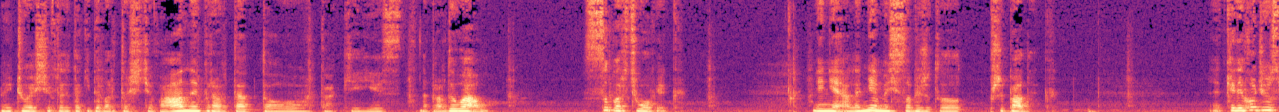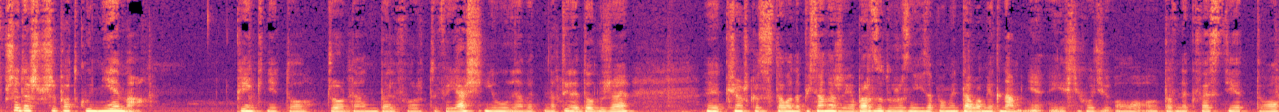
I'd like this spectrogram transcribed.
No i czułeś się wtedy taki dowartościowany, prawda? To takie jest naprawdę wow. Super człowiek. Nie, nie, ale nie myśl sobie, że to przypadek. Kiedy chodzi o sprzedaż, w przypadku nie ma Pięknie to Jordan Belfort wyjaśnił, nawet na tyle dobrze. E, książka została napisana, że ja bardzo dużo z niej zapamiętałam, jak na mnie. Jeśli chodzi o, pewne kwestie, to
